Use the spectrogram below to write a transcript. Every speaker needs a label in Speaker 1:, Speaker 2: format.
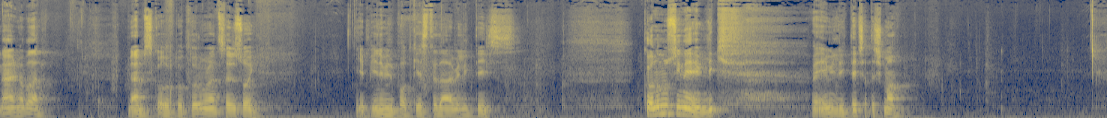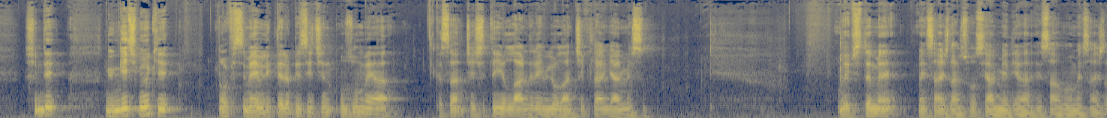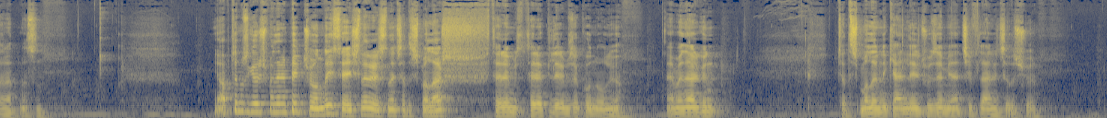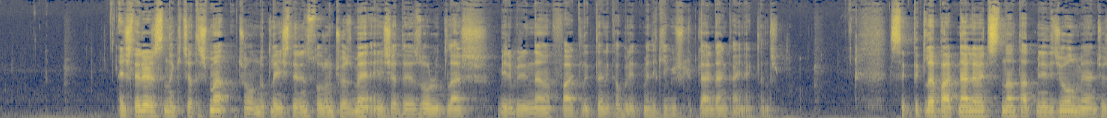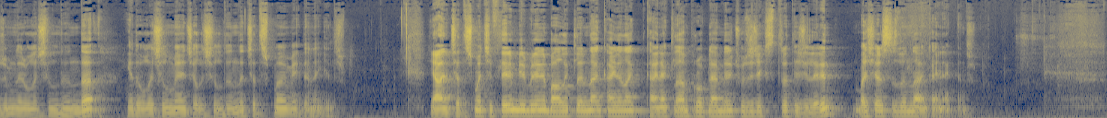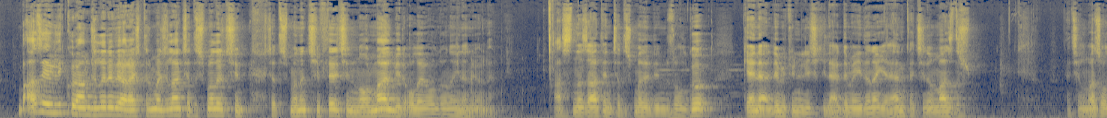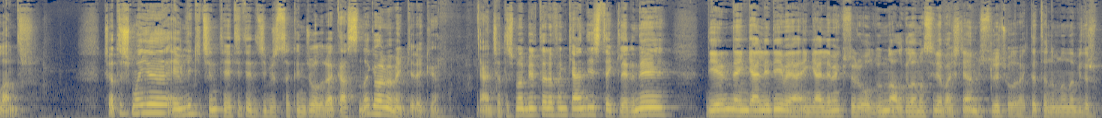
Speaker 1: Merhabalar. Ben psikolog doktor Murat Sarısoy. Yepyeni bir podcast'te daha birlikteyiz. Konumuz yine evlilik ve evlilikte çatışma. Şimdi gün geçmiyor ki ofisime evlilik terapisi için uzun veya kısa çeşitli yıllardır evli olan çiftler gelmesin. Web siteme mesajlar, sosyal medya hesabıma mesajlar atmasın. Yaptığımız görüşmelerin pek çoğunda ise eşler arasında çatışmalar terapilerimize konu oluyor. Hemen her gün çatışmalarını kendileri çözemeyen çiftlerle çalışıyorum. Eşler arasındaki çatışma çoğunlukla eşlerin sorun çözme yaşadığı zorluklar, birbirinden farklılıklarını kabul etmedeki güçlüklerden kaynaklanır. Sıklıkla partnerler açısından tatmin edici olmayan çözümlere ulaşıldığında ya da ulaşılmaya çalışıldığında çatışma meydana gelir. Yani çatışma çiftlerin birbirlerine bağlılıklarından kaynaklanan problemleri çözecek stratejilerin başarısızlığından kaynaklanır. Bazı evlilik kuramcıları ve araştırmacılar çatışmalar için, çatışmanın çiftler için normal bir olay olduğuna inanıyorlar. Aslında zaten çatışma dediğimiz olgu genelde bütün ilişkilerde meydana gelen kaçınılmazdır. Kaçınılmaz olandır. Çatışmayı evlilik için tehdit edici bir sakınca olarak aslında görmemek gerekiyor. Yani çatışma bir tarafın kendi isteklerini diğerinin engellediği veya engellemek üzere olduğunu algılamasıyla başlayan bir süreç olarak da tanımlanabilir.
